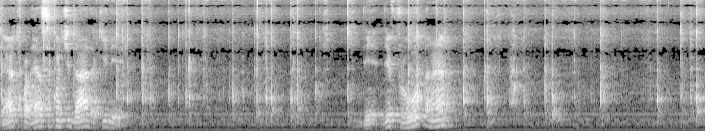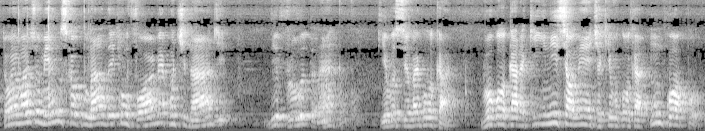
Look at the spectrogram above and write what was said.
certo? Para essa quantidade aqui de, de, de fruta, né? Então é mais ou menos calculado aí conforme a quantidade de fruta, né? Que você vai colocar. Vou colocar aqui, inicialmente aqui vou colocar um copo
